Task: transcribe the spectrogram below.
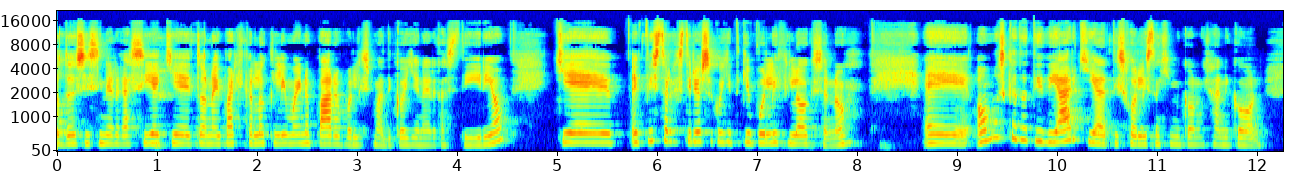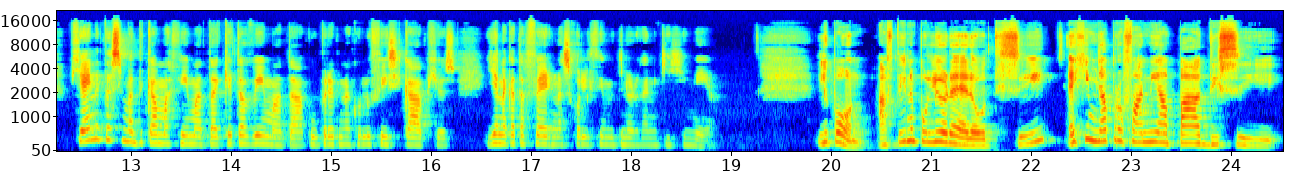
Όντως, η συνεργασία και το να υπάρχει καλό κλίμα είναι πάρα πολύ σημαντικό για ένα εργαστήριο. Και επίσης το εργαστήριο σου ακούγεται και πολύ φιλόξενο. Ε, Όμως, κατά τη διάρκεια της σχολής των χημικών μηχανικών, ποια είναι τα σημαντικά μαθήματα και τα βήματα που πρέπει να ακολουθήσει κάποιος για να καταφέρει να ασχοληθεί με την οργανική χημεία; Λοιπόν, αυτή είναι πολύ ωραία ερώτηση. Έχει μια προφανή απάντηση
